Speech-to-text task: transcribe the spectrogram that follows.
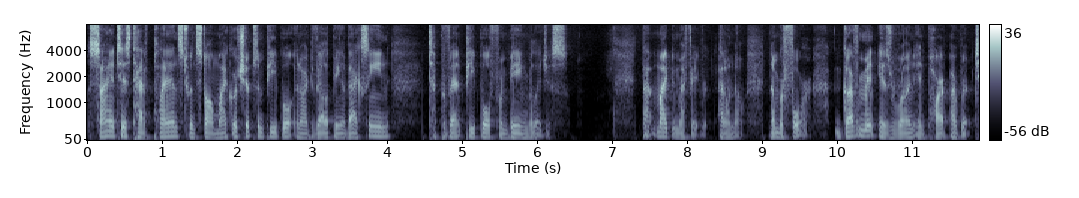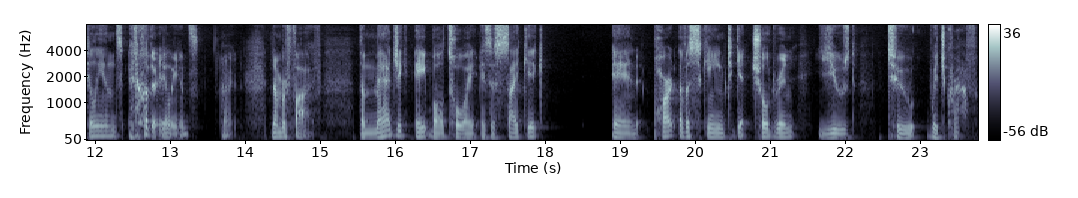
Scientists have plans to install microchips in people and are developing a vaccine to prevent people from being religious. That might be my favorite. I don't know. Number four, government is run in part by reptilians and other aliens. All right. Number five, the magic eight ball toy is a psychic and part of a scheme to get children used to witchcraft.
